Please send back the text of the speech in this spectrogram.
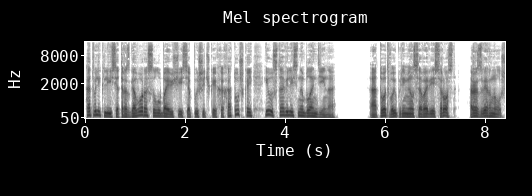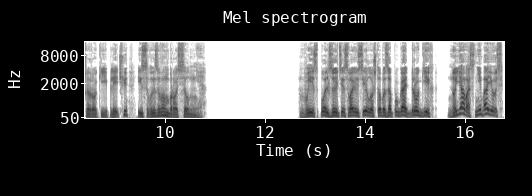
отвлеклись от разговора с улыбающейся пышечкой-хохотушкой и уставились на блондина. А тот выпрямился во весь рост, развернул широкие плечи и с вызовом бросил мне. Вы используете свою силу, чтобы запугать других, но я вас не боюсь!»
